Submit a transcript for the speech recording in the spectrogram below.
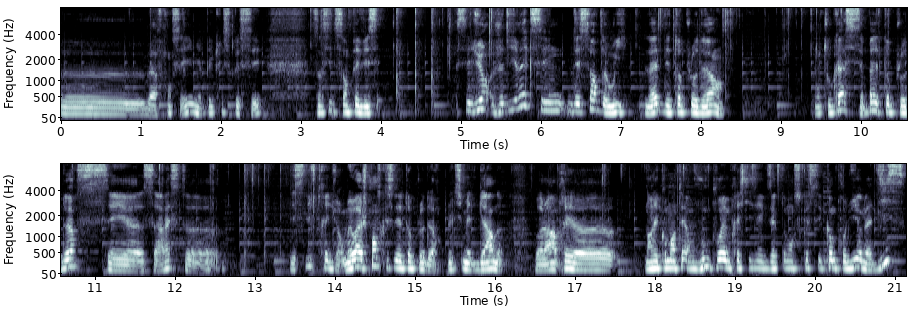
euh, bah français, il n'y a pas écrit ce que c'est. C'est un site sans PVC. C'est dur, je dirais que c'est des sortes de, oui, là, des top loaders. En tout cas, si c'est pas des top loaders, c'est, euh, ça reste euh, des sleeves très durs. Mais ouais, je pense que c'est des top loaders. Ultimate Guard, voilà, après, euh, dans les commentaires, vous pourrez me préciser exactement ce que c'est comme produit. On a 10.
